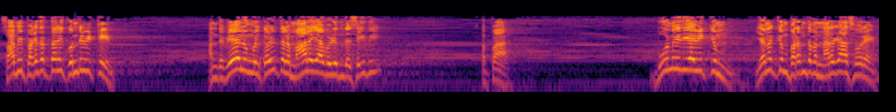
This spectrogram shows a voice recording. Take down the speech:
சுவாமி பகதத்தனை கொன்றுவிட்டேன். அந்த வேல் உங்கள் கழுத்துல மாலையா விழுந்த செய்தி? அப்பா பூமி தேவிக்கும் எனக்கும் பிறந்தவன் நரகாசுரன்.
